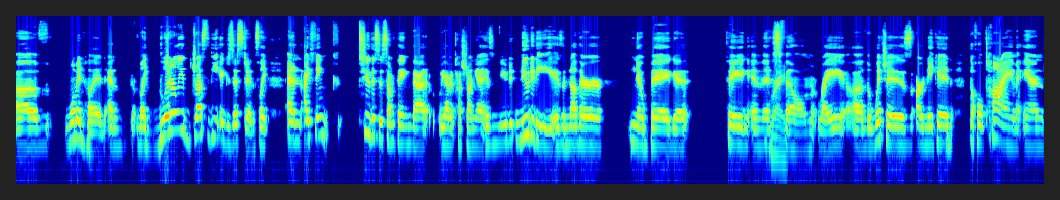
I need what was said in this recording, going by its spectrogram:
of womanhood and like literally just the existence like and i think too this is something that we haven't touched on yet is nud- nudity is another you know big thing in this right. film, right? Uh, the witches are naked the whole time and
